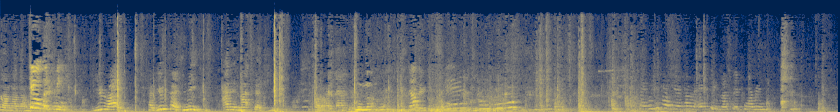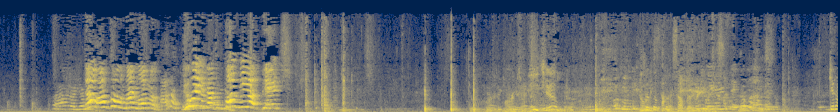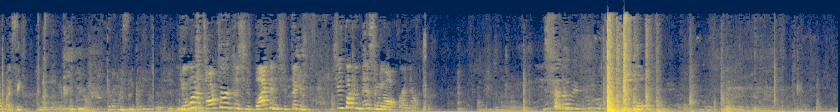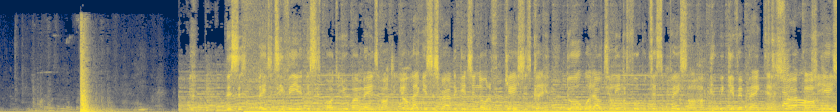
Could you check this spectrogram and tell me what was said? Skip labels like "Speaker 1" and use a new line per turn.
Deal with me.
You're right. Cause you touched me. I did not touch you. So I asked you.
No.
Hey, will you go get number eighteen, let's say for me? So I don't know, you're-
No, I'm calling my mama.
I don't
You ain't about to fuck me up, bitch.
No, wait, stop, stop. Let her relax. Let her relax.
Get off my seat.
You want to talk to her because she's black and she's fucking, she's fucking pissing me off right now.
This is Major TV and this is brought to Major. Like and subscribe to get your notifications. Couldn't do it without you, need your full participation. Uh-huh. And we giving back to show our uh-huh. appreciation.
